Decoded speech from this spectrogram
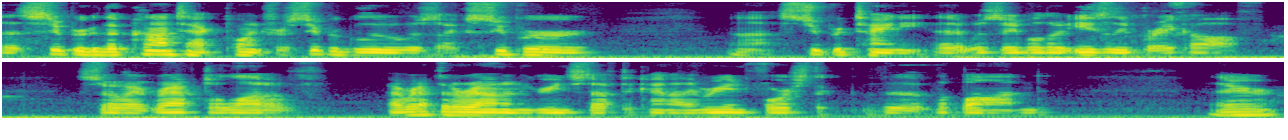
the super the contact point for super glue was like super uh, super tiny that it was able to easily break off. So I wrapped a lot of I wrapped it around in green stuff to kind of reinforce the, the, the bond. There,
